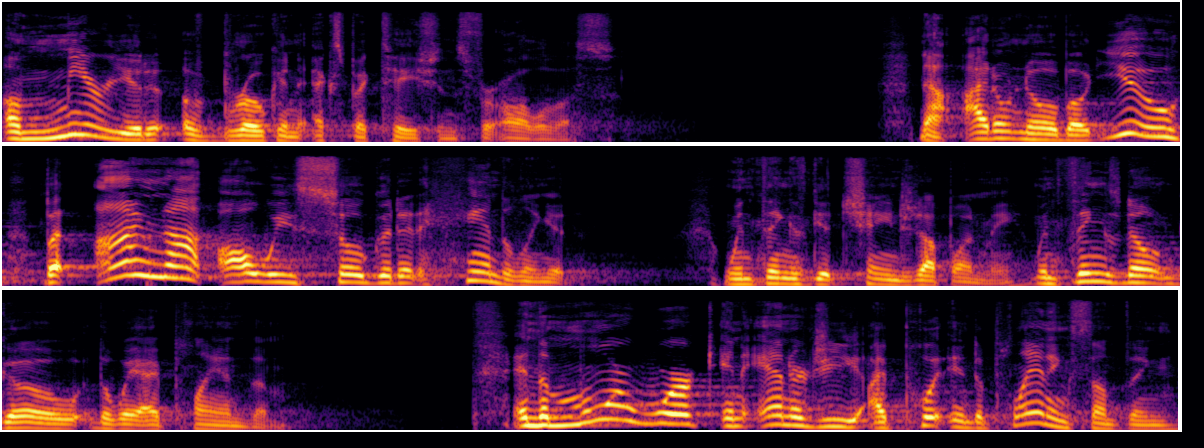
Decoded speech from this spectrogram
a myriad of broken expectations for all of us. Now, I don't know about you, but I'm not always so good at handling it when things get changed up on me, when things don't go the way I planned them. And the more work and energy I put into planning something,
